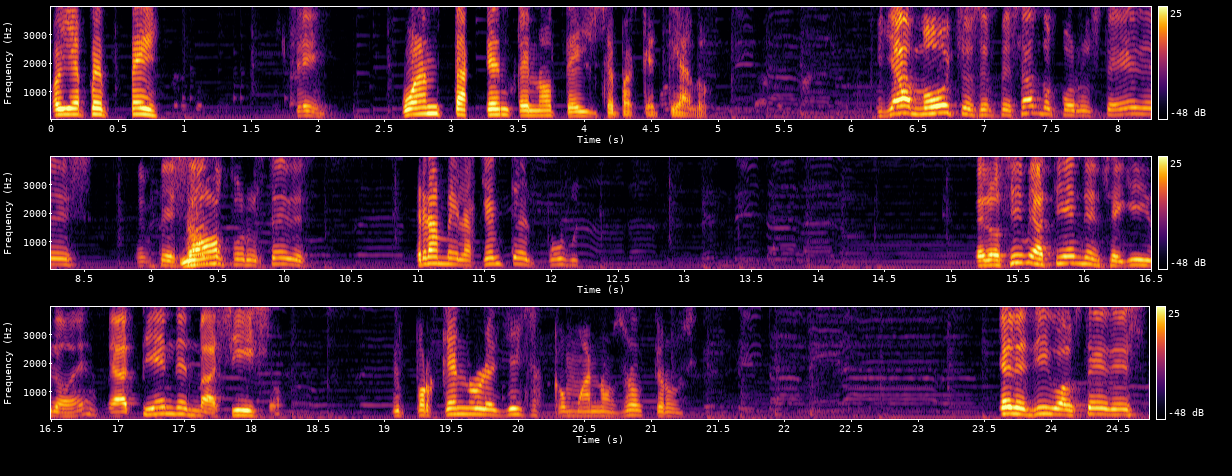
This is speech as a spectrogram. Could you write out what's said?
Oye, Pepe, Sí. ¿cuánta gente no te hice paqueteado? Ya muchos, empezando por ustedes. Empezando No. por ustedes. Espérame, la gente del público. Pero sí me atienden seguido, ¿eh? Me atienden macizo. ¿Y por qué no les dices como a nosotros? ¿Qué les digo a ustedes?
